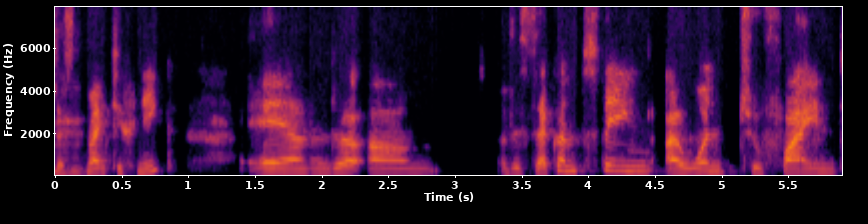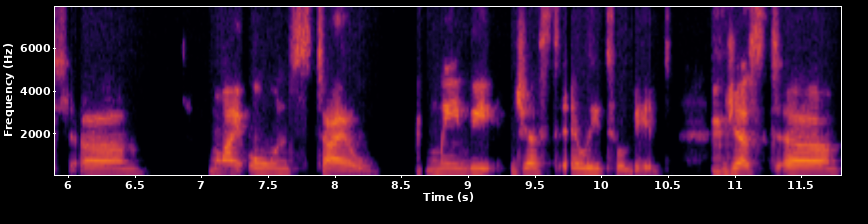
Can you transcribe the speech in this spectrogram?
just mhm, my technique. And uh, um, the second thing, I want to find um, my own style, maybe just a little bit. mhm, Just, um,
